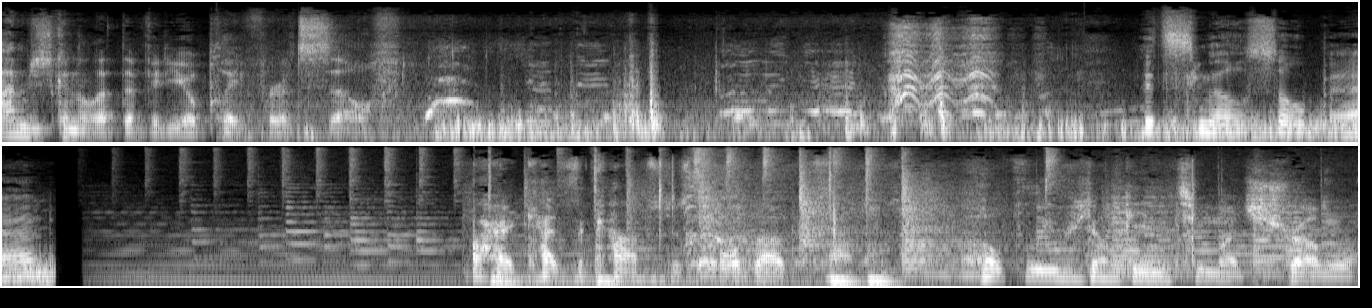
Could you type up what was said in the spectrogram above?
I'm just gonna let the video play for itself. It smells so bad. Alright guys, the cops just pulled up. Hopefully we don't get in too much trouble.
